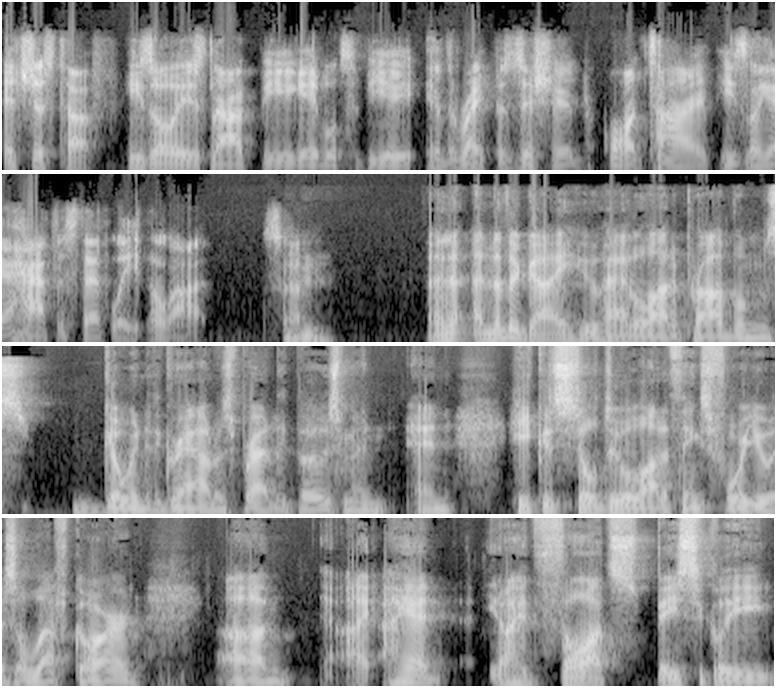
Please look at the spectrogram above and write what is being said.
It's just tough. He's always not being able to be in the right position on time. He's like a half a step late a lot. So mm-hmm. another guy who had a lot of problems going to the ground was Bradley Bozeman, and he could still do a lot of things for you as a left guard. Um, I, I had you know, I had thoughts, basically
